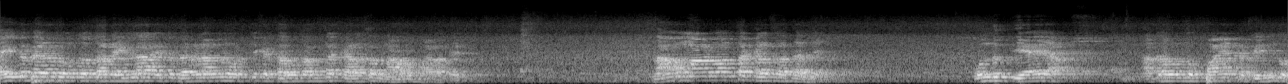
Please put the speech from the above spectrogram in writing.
ಐದು ಬೆರಳು ಒಂದು ತರ ಇಲ್ಲ, ಐದು ಬೆರಳನ್ನು ಒಟ್ಟಿಗೆ ತರುವಂತ ಕೆಲಸ ನಾವು ಮಾಡಬೇಕು. ನಾವು ಮಾಡುವಂತ ಕೆಲಸದಲ್ಲಿ ಒಂದು ಧ್ಯೇಯ ಅದರ ಒಂದು ಪಾಯಿಂಟ್ ಬಿಂದು.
